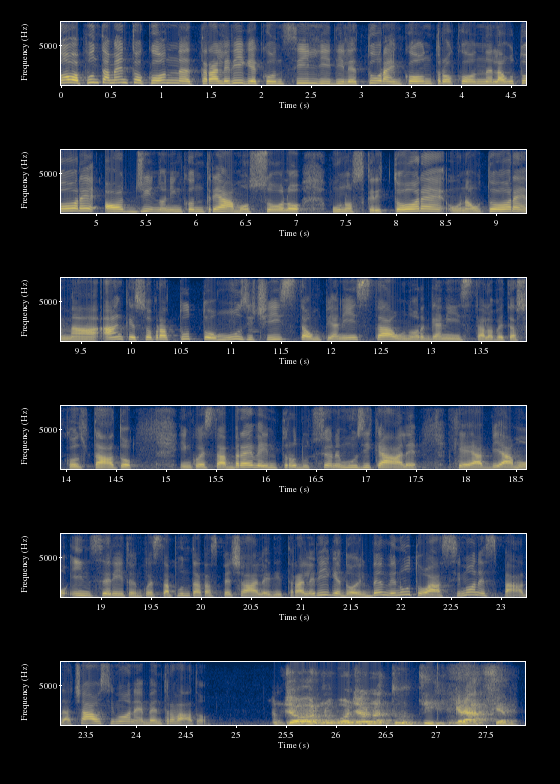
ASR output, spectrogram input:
Nuovo appuntamento con Tra le righe consigli di lettura incontro con l'autore. Oggi non incontriamo solo uno scrittore, un autore, ma anche e soprattutto un musicista, un pianista, un organista. Lo avete ascoltato in questa breve introduzione musicale che abbiamo inserito in questa puntata speciale di Tra le righe. Do il benvenuto a Simone Spada. Ciao Simone, ben trovato. Buongiorno, buongiorno a tutti, grazie.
